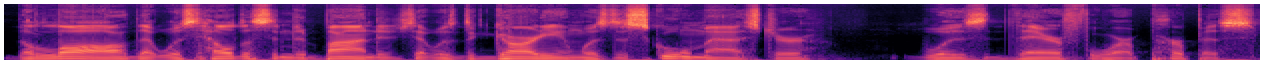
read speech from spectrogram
the law that was held us into bondage, that was the guardian, was the schoolmaster, was there for a purpose,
